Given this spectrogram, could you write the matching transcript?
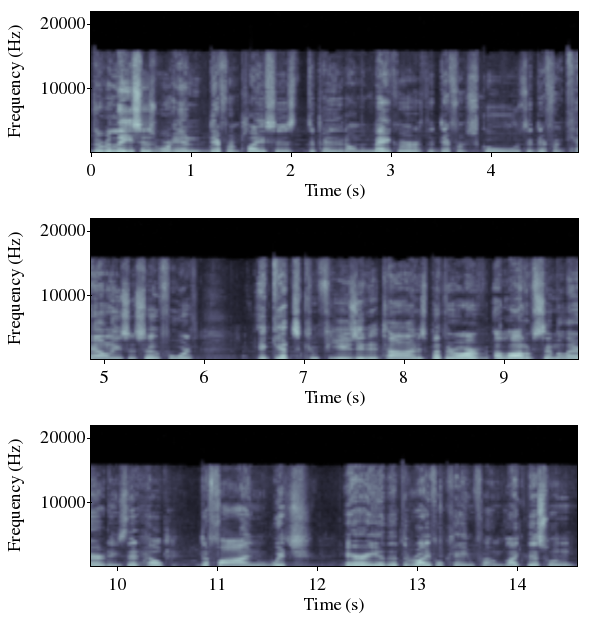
The releases were in different places depending on the maker, the different schools, the different counties and so forth. It gets confusing at times, but there are a lot of similarities that help define which area that the rifle came from. Like this one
